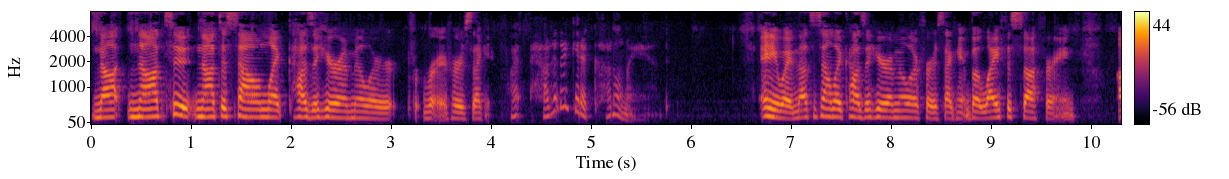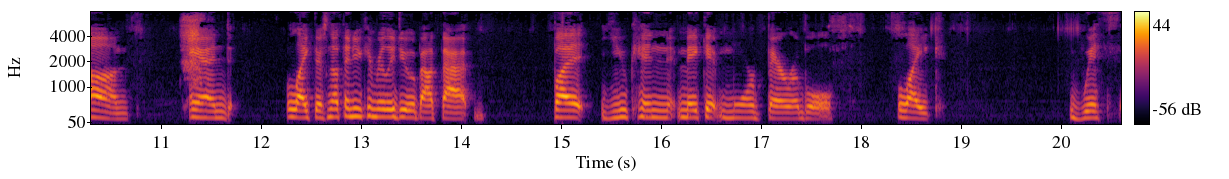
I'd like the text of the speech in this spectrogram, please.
not not to not to sound like Kazuhira Miller for, for, a second. What? How did I get a cut on my hand? Anyway, not to sound like Kazuhira Miller for a second, but life is suffering. Um, and like there's nothing you can really do about that but you can make it more bearable like with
